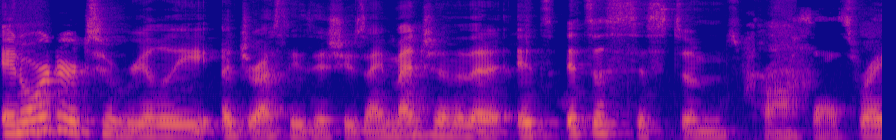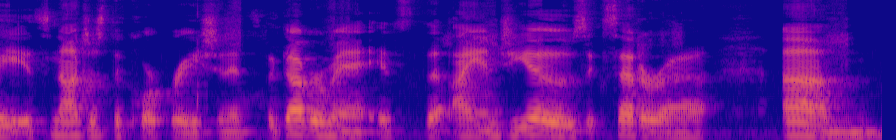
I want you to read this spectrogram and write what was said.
in order to really address these issues, I mentioned that it's it's a systems process, right? It's not just the corporation; it's the government, it's the INGOs, et cetera. Um,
